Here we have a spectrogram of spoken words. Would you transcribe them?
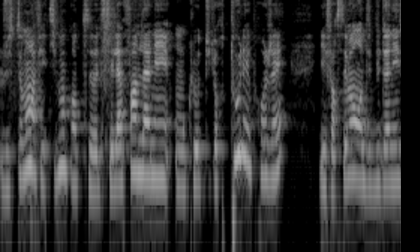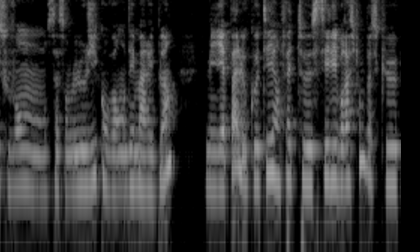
justement, effectivement, quand euh, c'est la fin de l'année, on clôture tous les projets et forcément, en début d'année, souvent, ça semble logique, on va en démarrer plein. Mais il n'y a pas le côté, en fait, euh, célébration parce que,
